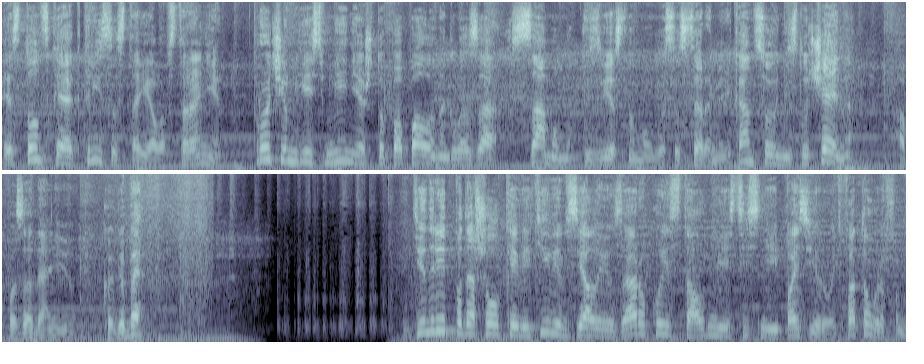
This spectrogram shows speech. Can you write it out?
Эстонская актриса стояла в стороне. Впрочем, есть мнение, что попала на глаза самому известному в СССР американцу не случайно, а по заданию КГБ. Дин Рид подошел к Эви Киви, взял ее за руку и стал вместе с ней позировать фотографом.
